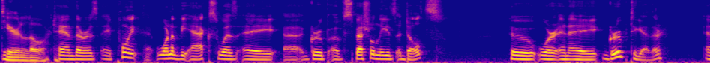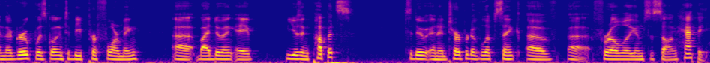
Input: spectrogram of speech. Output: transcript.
Dear Lord. And there was a point. One of the acts was a uh, group of special needs adults who were in a group together, and their group was going to be performing uh, by doing a using puppets to do an interpretive lip sync of uh, Pharrell Williams' song "Happy."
